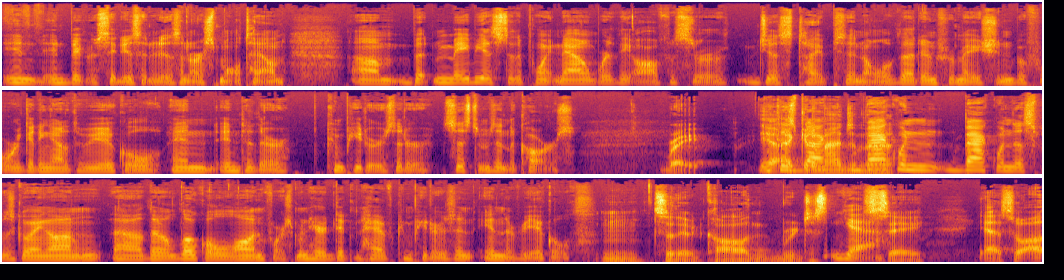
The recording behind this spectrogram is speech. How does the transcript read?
in, in bigger cities than it is in our small town. Um, but maybe it's to the point now where the officer just types in all of that information before getting out of the vehicle and into their computers that are systems in the cars. Right. Yeah, I Because can back, imagine back that. when back when this was going on, uh, the local law enforcement here didn't have computers in, in their vehicles. Mm, so they would call and just Yeah. say, yeah. So i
